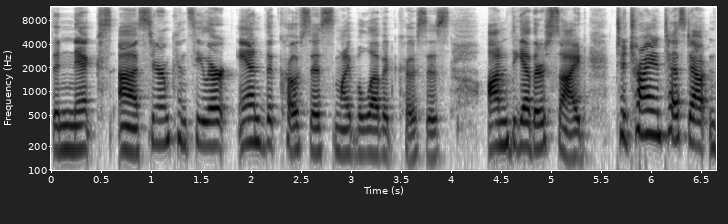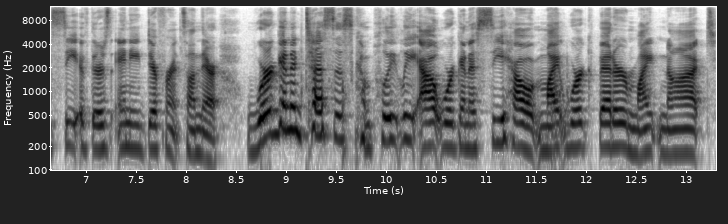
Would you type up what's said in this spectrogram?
the NYX uh, Serum Concealer and the Kosas, my beloved Kosas, on the other side to try and test out and see if there's any difference on there. We're gonna test this completely out. We're gonna see how it might work better, might not.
